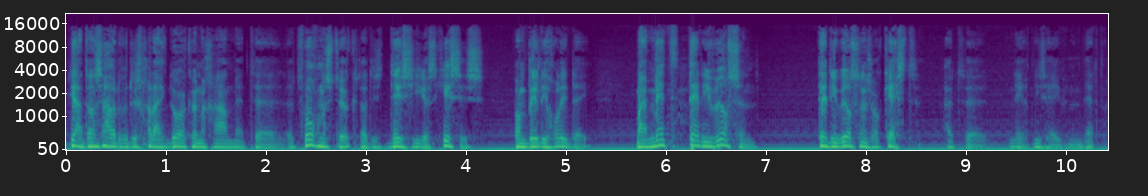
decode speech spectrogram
ja, dan zouden we dus gelijk door kunnen gaan met het volgende stuk. Dat is This Year's Kisses van Billie Holiday. Maar met Teddy Wilson. Teddy Wilson's orkest uit uh, 1937.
